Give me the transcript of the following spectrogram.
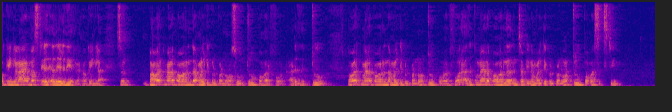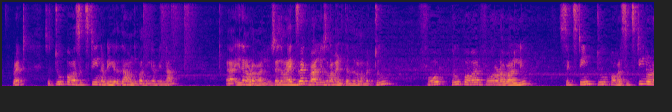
ஓகேங்களா நான் ஃபர்ஸ்ட் அதை எழுதிடுறேன். ஓகேங்களா ஸோ பவருக்கு மேலே பவர் இருந்தால் மல்டிபிள் பண்ணுவோம். ஸோ டூ பவர் ஃபோர் அடுத்தது டூ பவருக்கு மேலே பவர் இருந்தால் மல்டிபிள் பண்ணுவோம் டூ பவர் ஃபோர் அதுக்கு மேலே பவரில் இருந்துச்சு அப்படின்னா மல்டிபிள் பண்ணுவோம் two power sixteen right so two power sixteen அப்படிங்கிறது தான் வந்து பார்த்தீங்க அப்படின்னா இதனோட வேல்யூ ஸோ இதனோட எக்ஸாக்ட் வேல்யூஸ் எல்லாமே எடுத்து எழுதலாம் நம்ம டூ ஃபோர் டூ பவர் ஃபோரோட வேல்யூ சிக்ஸ்டீன் டூ பவர் சிக்ஸ்டீனோட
